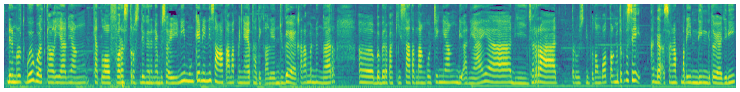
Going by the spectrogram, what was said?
dan menurut gue buat kalian yang cat lovers terus dengerin episode ini mungkin ini sangat amat menyayat hati kalian juga ya karena mendengar uh, beberapa kisah tentang kucing yang dianiaya, dijerat, terus dipotong-potong itu pasti agak sangat merinding gitu ya. Jadi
